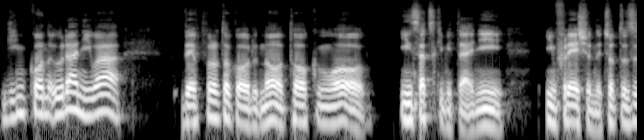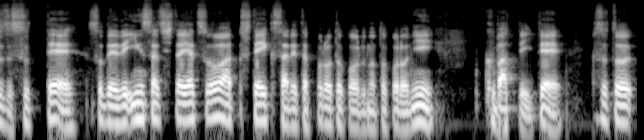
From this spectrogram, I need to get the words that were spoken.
銀行の裏には、デフプロトコルのトークンを印刷機みたいにインフレーションでちょっとずつ吸って、それで印刷したやつをステークされたプロトコルのところに配っていて、そうすると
